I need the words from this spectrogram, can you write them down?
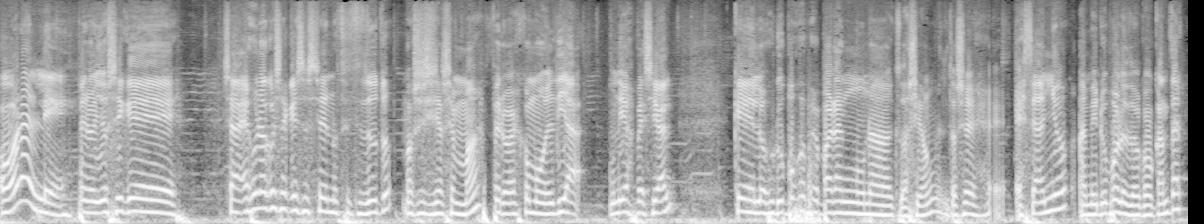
Órale. Pero yo sí que... O sea, es una cosa que se hace en nuestro instituto, no sé si se hacen más, pero es como el día, un día especial, que los grupos pues, preparan una actuación. Entonces, eh, este año a mi grupo le tocó cantar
